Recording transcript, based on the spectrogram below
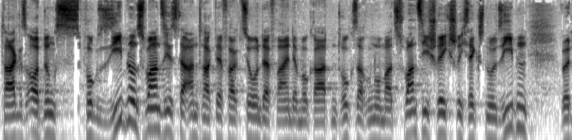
Tagesordnungspunkt 27 ist der Antrag der Fraktion der Freien Demokraten, Drucksache Nummer 20-607, wird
